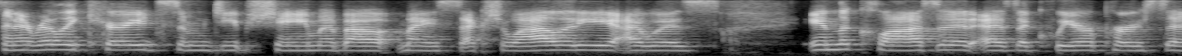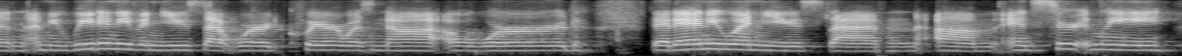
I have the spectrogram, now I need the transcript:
And I really carried some deep shame about my sexuality. I was in the closet as a queer person. I mean, we didn't even use that word. Queer was not a word that anyone used then. Um, and certainly,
